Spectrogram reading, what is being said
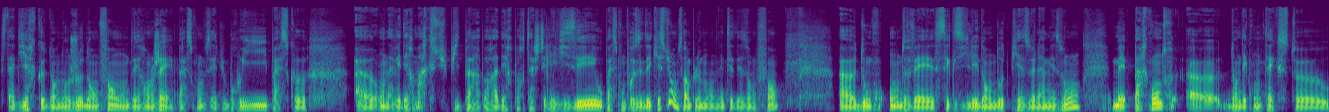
C'est-à-dire que dans nos jeux d'enfants, on dérangeait parce qu'on faisait du bruit, parce que euh, on avait des remarques stupides par rapport à des reportages télévisés ou parce qu'on posait des questions simplement. On était des enfants. Euh, donc on devait s'exiler dans d'autres pièces de la maison. Mais par contre, euh, dans des contextes de,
